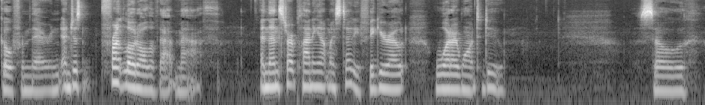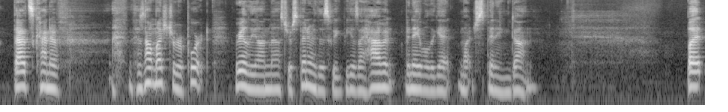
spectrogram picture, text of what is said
go from there and, and just front load all of that math and then start planning out my study, figure out what I want to do. So that's kind of, there's not much to report really on Master Spinner this week because I haven't been able to get much spinning done. But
